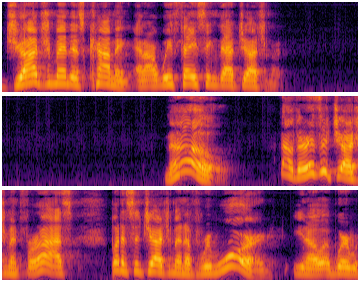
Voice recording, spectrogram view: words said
Judgment is coming. And are we facing that judgment? No. No, there is a judgment for us, but it's a judgment of reward. You know, we're,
